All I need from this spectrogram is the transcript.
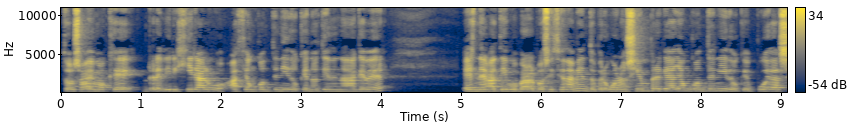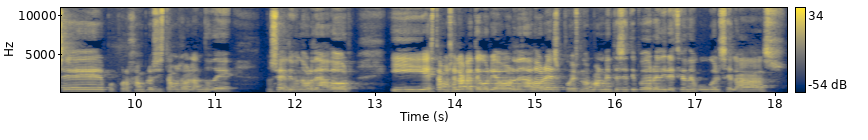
todos sabemos que redirigir algo hacia un contenido que no tiene nada que ver es negativo para el posicionamiento, pero bueno, siempre que haya un contenido que pueda ser, pues por ejemplo, si estamos hablando de, no sé, de un ordenador y estamos en la categoría de ordenadores, pues normalmente ese tipo de redirección de Google se las,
